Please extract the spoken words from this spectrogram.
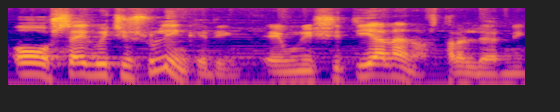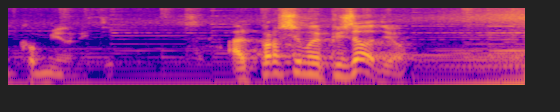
o seguici su LinkedIn e unisciti alla nostra learning community. Al prossimo episodio!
